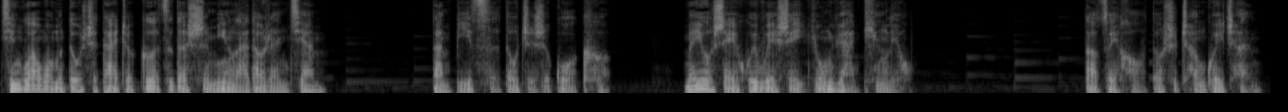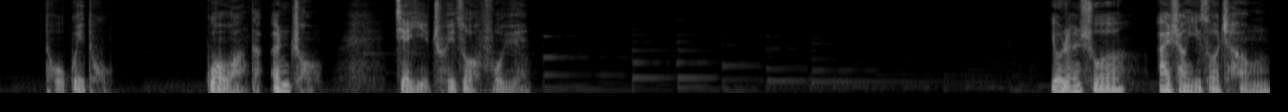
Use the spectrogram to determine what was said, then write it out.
尽管我们都是带着各自的使命来到人间，但彼此都只是过客。没有谁会为谁永远停留，到最后都是尘归尘，土归土，过往的恩宠，皆已吹作浮云。有人说，爱上一座城，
